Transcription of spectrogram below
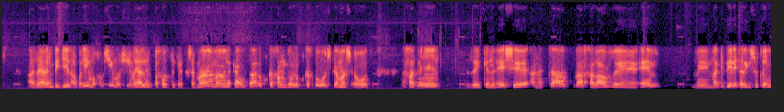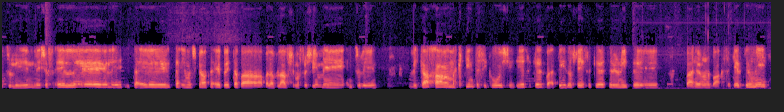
אז היה להם בגיל 40 או 50 או 60, היה להם פחות סכרת. עכשיו, מה ההנקה עושה? לא כל כך, המנגנון לא כל כך ברור, יש כמה השערות. אחת מהן זה כנראה שהנקה והחלב אם אה, מגדיל את הרגישות לאינסולין, משפעל תאי מה שנקרא תאי בטא בלבלב שמפרישים אה, אינסולין, וככה מקטין את הסיכוי שתהיה סכרת בעתיד או שתהיה סכרת הריונית אה, בהריון הבא. סכרת הריונית,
